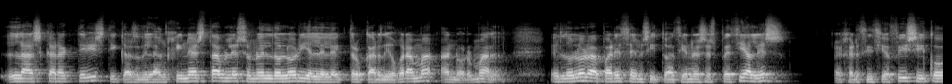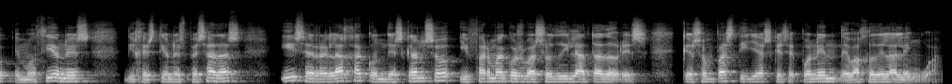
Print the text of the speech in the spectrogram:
Las características de la angina estable son el dolor y el electrocardiograma anormal. El dolor aparece en situaciones especiales, ejercicio físico, emociones, digestiones pesadas y se relaja con descanso y fármacos vasodilatadores, que son pastillas que se ponen debajo de la lengua.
